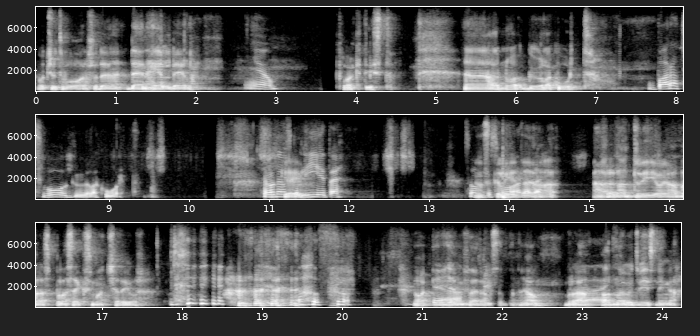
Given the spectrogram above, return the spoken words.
och 22 år så det, det är en hel del ja. faktiskt. Uh, har du några gula kort? Bara två gula kort. Det var ganska lite. Som Ganska lite. Jag har, jag har redan tre och jag har bara spelat sex matcher i år. alltså. Ja, i Ja. jämförelse. Ja, bra. Ja, har du några utvisningar?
